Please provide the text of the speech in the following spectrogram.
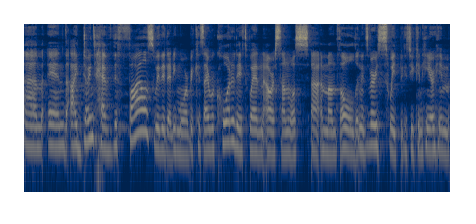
Um, and I don't have the files with it anymore because I recorded it when our son was uh, a month old. And it's very sweet because you can hear him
